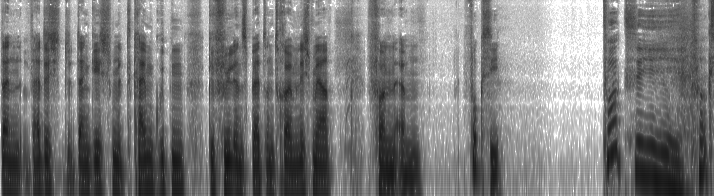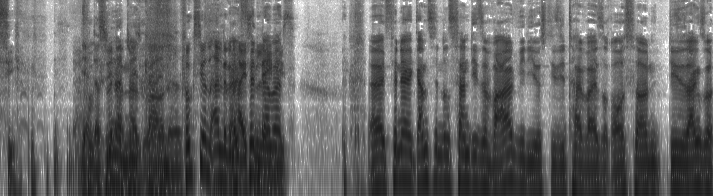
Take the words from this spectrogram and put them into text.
dann werde ich, dann gehe ich mit keinem guten Gefühl ins Bett und träume nicht mehr von ähm, Fuxi. Fuxi. Fuxi. Ja, das will natürlich keine. Fuxi und andere heißen Ladies. Äh, ich finde ja ganz interessant diese Wahlvideos, die sie teilweise raushauen, die sie sagen so,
